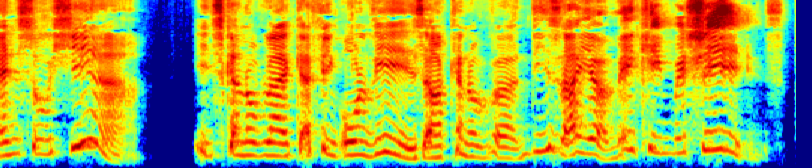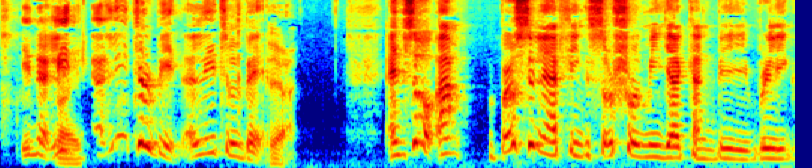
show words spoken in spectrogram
And so here, it's kind of like I think all these are kind of uh, desire making machines in a, lit- Right. a little bit, a little bit. Yeah. And so, um, personally, I think social media can be really,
